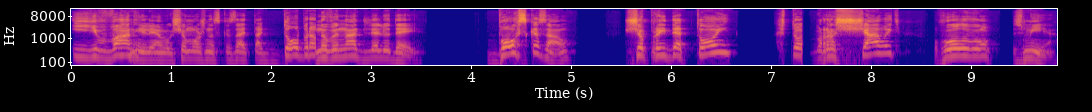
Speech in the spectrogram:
і Євангелієм, якщо можна сказати так, добра новина для людей. Бог сказав, що прийде той, хто розчавить голову Змія.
